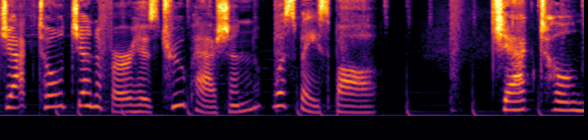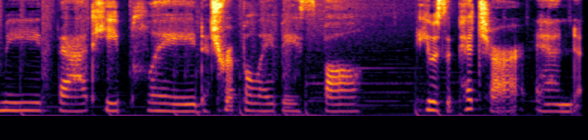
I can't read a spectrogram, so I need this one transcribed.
Jack told Jennifer his true passion was baseball. Jack told me that he played AAA baseball. He was a pitcher and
